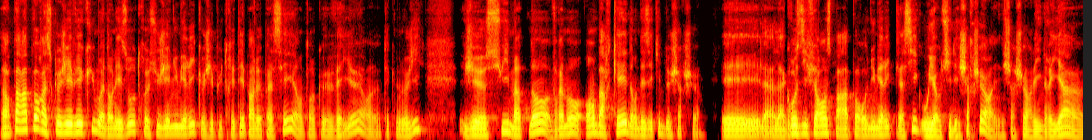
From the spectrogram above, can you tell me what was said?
Alors par rapport à ce que j'ai vécu moi dans les autres sujets numériques que j'ai pu traiter par le passé en tant que veilleur technologique, je suis maintenant vraiment embarqué dans des équipes de chercheurs. Et la, grosse différence par rapport au numérique classique, où il y a aussi des chercheurs, des chercheurs à l'INRIA, euh,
